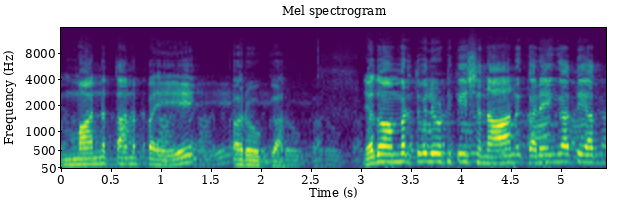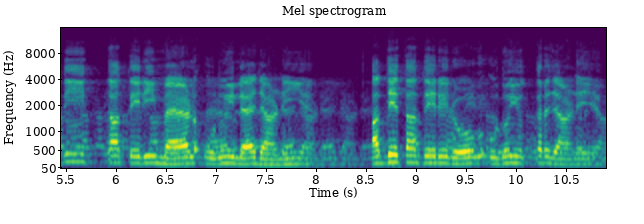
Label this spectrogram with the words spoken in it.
ਮਨ ਤਨ ਭਏ ਅਰੋਗਾ। ਜਦੋਂ ਅੰਮ੍ਰਿਤ ਵੇਲੇ ਉੱਠ ਕੇ ਇਸ਼ਨਾਨ ਕਰੇਗਾ ਤੇ ਅੱਧੀ ਤਾਂ ਤੇਰੀ ਮੈਲ ਉਦੋਂ ਹੀ ਲੈ ਜਾਣੀ ਹੈ, ਅੱਧੇ ਤਾਂ ਤੇਰੇ ਰੋਗ ਉਦੋਂ ਹੀ ਉਤਰ ਜਾਣੇ ਆ,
